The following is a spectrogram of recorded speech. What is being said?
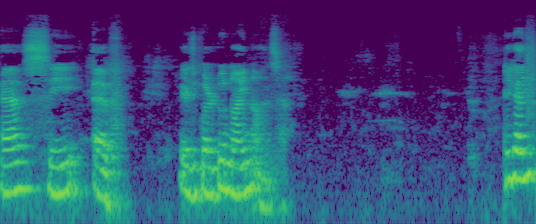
S C F is equal to nine answer ठीक है जी?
